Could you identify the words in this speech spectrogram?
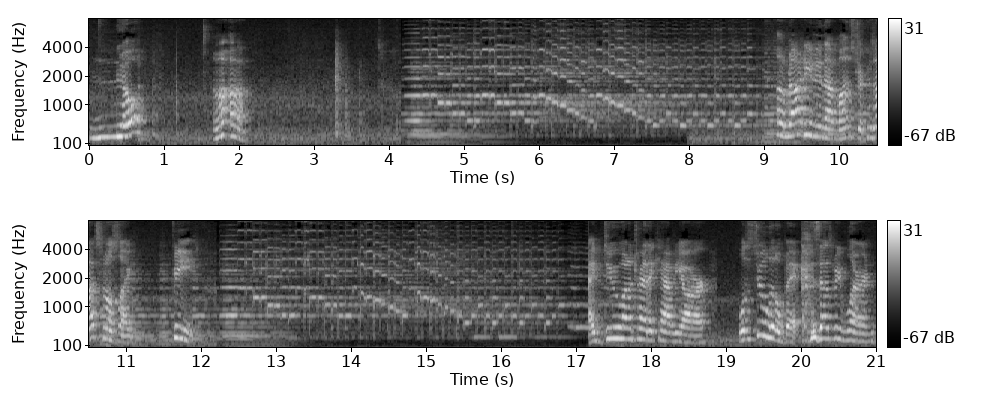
nope. Uh-uh. I'm not eating that monster because that smells like feet. I do want to try the caviar. We'll just do a little bit because as we've learned,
